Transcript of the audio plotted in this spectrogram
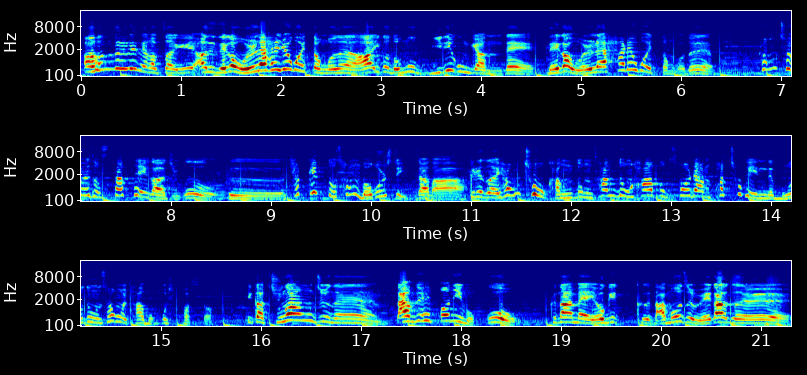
아 흔들리네 갑자기 아니 내가 원래 하려고 했던 거는 아 이거 너무 미리 공개하는데 내가 원래 하려고 했던 거는 형초에서 스타트 해가지고 그 협객도 성 먹을 수 있잖아 그래서 형초, 강동, 산동, 하북, 서량, 파촉에 있는 모든 성을 다 먹고 싶었어 그러니까 중앙주는 따귀 햇번이 먹고 그 다음에 여기 그 나머지 외곽을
